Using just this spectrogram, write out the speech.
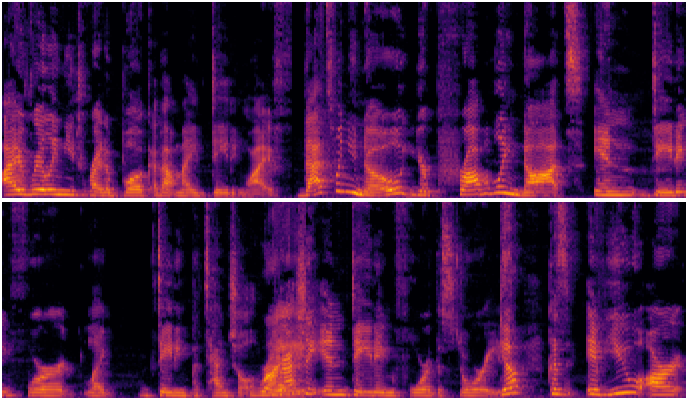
I really need to write a book about my dating life. That's when you know you're probably not in dating for like dating potential. Right. You're actually in dating for the stories. Yep. Because if you are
